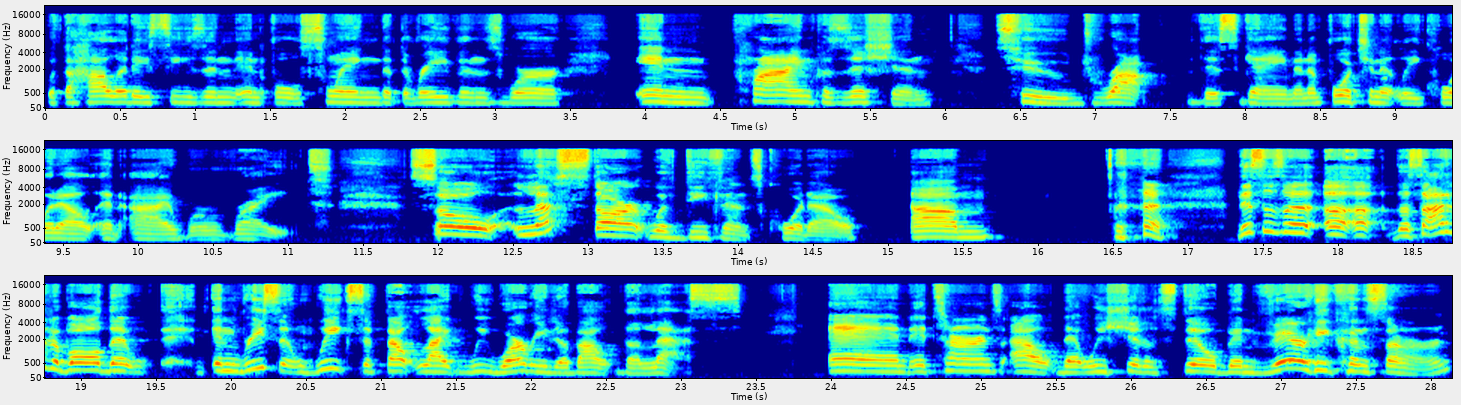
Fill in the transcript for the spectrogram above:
with the holiday season in full swing, that the Ravens were in prime position to drop this game. And unfortunately, Cordell and I were right. So let's start with defense, Cordell. Um, this is a, a, a, the side of the ball that in recent weeks it felt like we worried about the less. And it turns out that we should have still been very concerned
